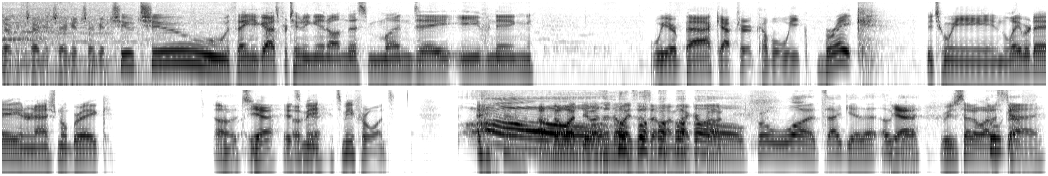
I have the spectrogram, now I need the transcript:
Chugga, chugga, chugga, chugga, choo choo. Thank you guys for tuning in on this Monday evening. We are back after a couple week break between Labor Day, International break. Oh, it's yeah, you. it's me. It's me for once. Oh, I'm the one doing the noises on my microphone. Oh, for once, I get it. Okay. Yeah, we just had a lot Cool of stuff. guy.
